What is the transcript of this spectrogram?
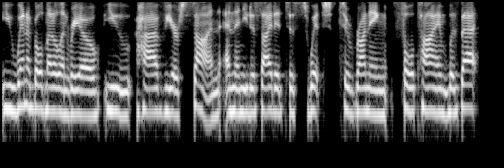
you win a gold medal in rio you have your son and then you decided to switch to running full time was that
